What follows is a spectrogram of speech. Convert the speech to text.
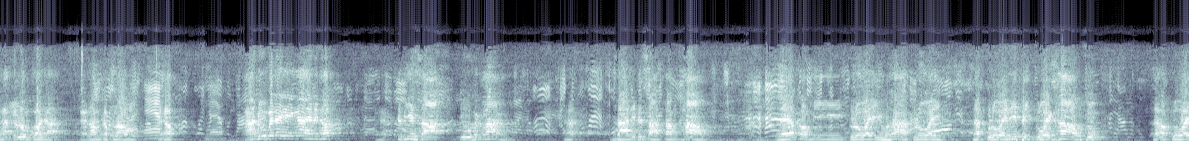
นะกระด้งก็จะลำกับเรานะครับหาดูไม่ได้ง่าย ๆนะครับนะจะมีศาสตร์อยู่ข้างล่างนะ ศานี้เป็นศาสตร์ตำข้าว แล้วก็มีกลวยอยู่ห้ากลวยนะกลวยนี่เป็นกลวยข้าวสุก แล้วก็กลวย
